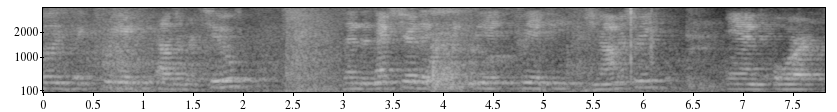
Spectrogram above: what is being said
ability to take pre-AP Algebra 2. Then the next year, they take pre- pre-AP Geometry and or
